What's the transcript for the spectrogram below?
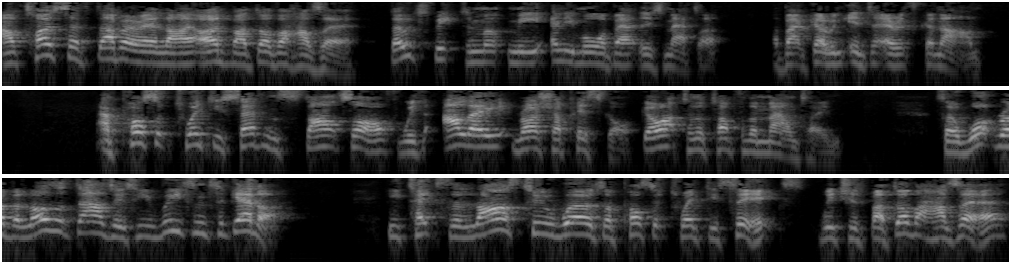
Al Tosef daber elai ad badova hazer. Don't speak to me anymore about this matter, about going into Eretz Canaan. And Posuk 27 starts off with Ale Rasha Piskol. Go up to the top of the mountain. So what Rabbi Loza does is he reads them together. He takes the last two words of Posuk 26, which is Badova Hazer,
